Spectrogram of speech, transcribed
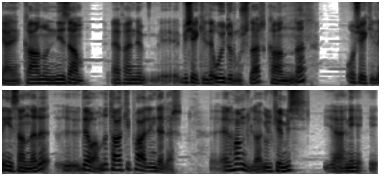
yani kanun, nizam efendim e, bir şekilde uydurmuşlar kanuna. O şekilde insanları e, devamlı takip halindeler. Elhamdülillah ülkemiz yani e,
